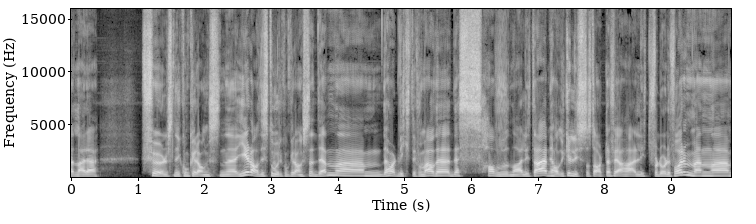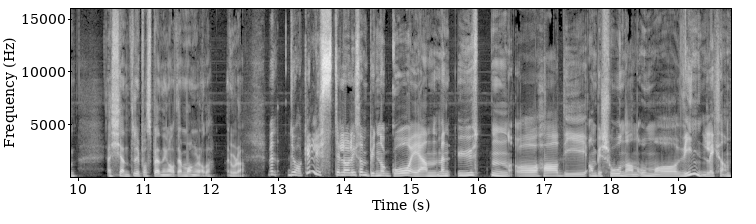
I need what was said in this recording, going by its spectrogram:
den derre følelsen de konkurransene gir, da, de store konkurransene, den, eh, det har vært viktig for meg, og det, det savna jeg litt der. Men jeg hadde ikke lyst til å starte, for jeg er litt for dårlig form. Men eh, jeg kjente litt på spenninga at jeg mangla det. Jeg gjorde det. Men du har ikke lyst til å liksom begynne å gå igjen, men uten å ha de ambisjonene om å vinne, liksom?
